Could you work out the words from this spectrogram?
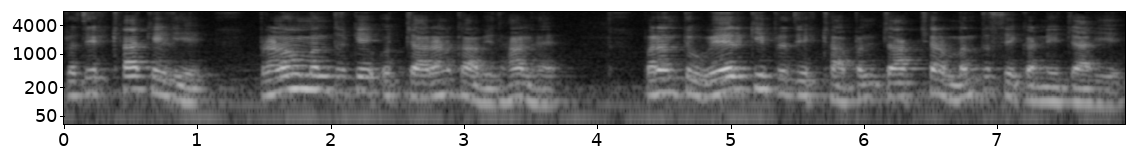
प्रतिष्ठा के लिए प्रणव मंत्र के उच्चारण का विधान है। परंतु वेर की प्रतिष्ठा पंचाक्षर मंत्र से करनी चाहिए।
